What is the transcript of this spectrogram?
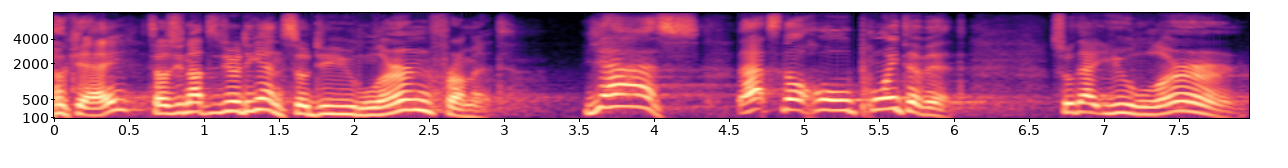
Okay, tells you not to do it again. So, do you learn from it? Yes, that's the whole point of it so that you learn.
